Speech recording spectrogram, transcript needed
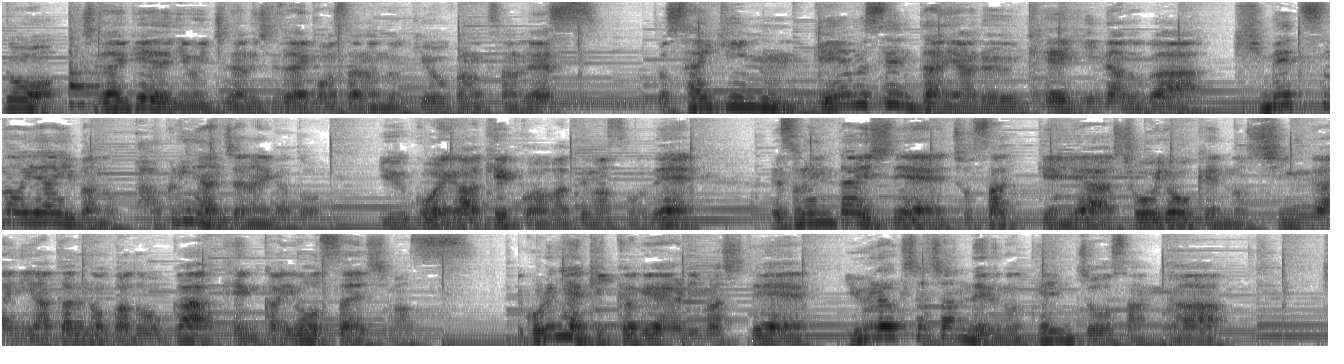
どう？も、次第経営で日本一なる次第コンサルの清岡の草野です。最近、ゲームセンターにある景品などが、鬼滅の刃のパクリなんじゃないかという声が結構上がってますので、それに対して著作権や商標権の侵害に当たるのかどうか見解をお伝えします。これにはきっかけがありまして、有楽者チャンネルの店長さんが、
